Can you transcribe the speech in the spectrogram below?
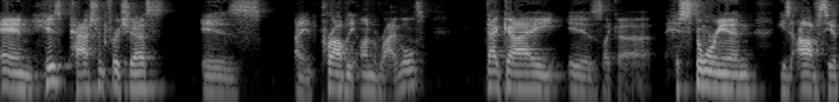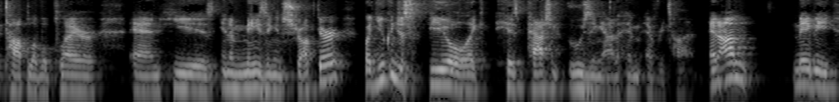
and his passion for chess is I mean, probably unrivaled. that guy is like a historian. He's obviously a top level player and he is an amazing instructor, but you can just feel like his passion oozing out of him every time. And I'm maybe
